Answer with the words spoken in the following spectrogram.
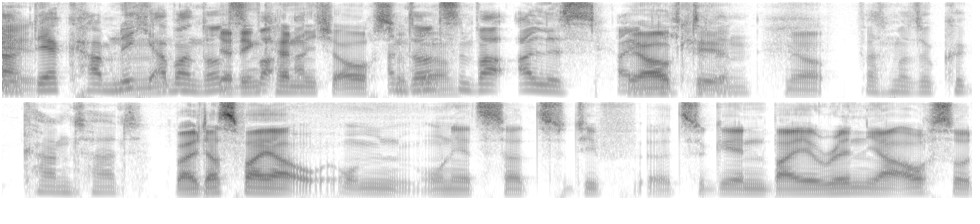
gefehlt. der kam nicht, Mhm. aber ansonsten, Ja, den war, kenne ich auch sogar. ansonsten war alles eigentlich ja, okay. drin, Ja, was man so gekannt hat. weil das war ja, um, ohne jetzt da zu tief äh, zu gehen, bei Rin ja auch so,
